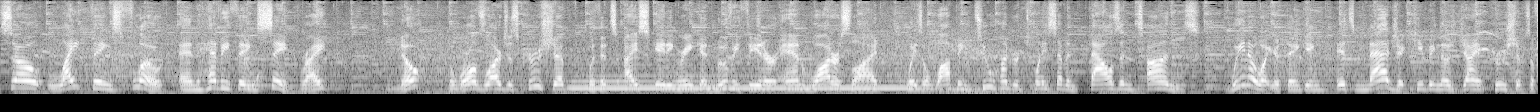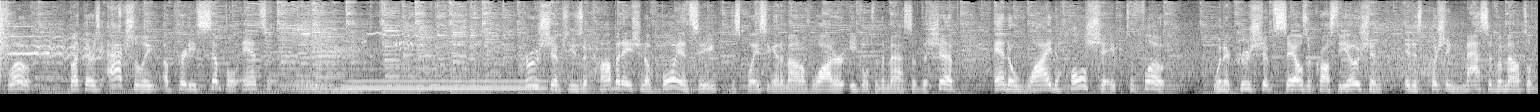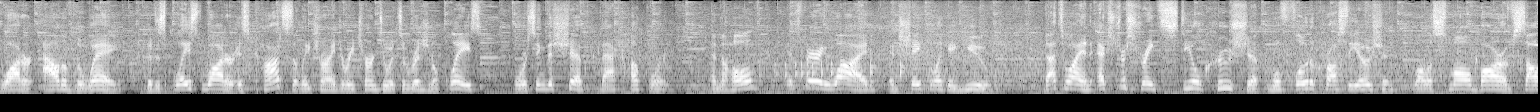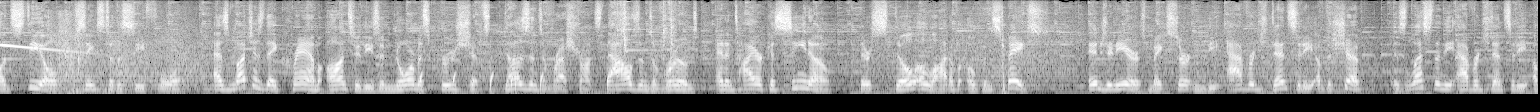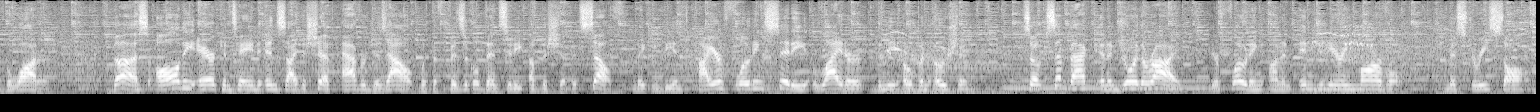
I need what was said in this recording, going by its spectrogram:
So, light things float and heavy things sink, right? Nope. The world's largest cruise ship, with its ice skating rink and movie theater and water slide, weighs a whopping 227,000 tons. We know what you're thinking. It's magic keeping those giant cruise ships afloat. But there's actually a pretty simple answer. Cruise ships use a combination of buoyancy, displacing an amount of water equal to the mass of the ship, and a wide hull shape to float. When a cruise ship sails across the ocean, it is pushing massive amounts of water out of the way. The displaced water is constantly trying to return to its original place, forcing the ship back upward. And the hull? It's very wide and shaped like a U. That's why an extra strength steel cruise ship will float across the ocean, while a small bar of solid steel sinks to the sea floor. As much as they cram onto these enormous cruise ships, dozens of restaurants, thousands of rooms, an entire casino, there's still a lot of open space. Engineers make certain the average density of the ship is less than the average density of the water. Thus, all the air contained inside the ship averages out with the physical density of the ship itself, making the entire floating city lighter than the open ocean. So sit back and enjoy the ride. You're floating on an engineering marvel. Mystery solved.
